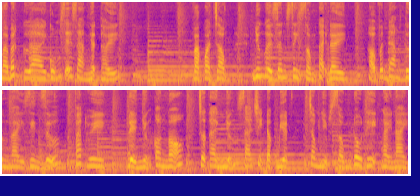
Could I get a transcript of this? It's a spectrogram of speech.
mà bất cứ ai cũng dễ dàng nhận thấy. Và quan trọng, những người dân sinh sống tại đây, họ vẫn đang từng ngày gìn giữ, phát huy để những con ngõ trở thành những giá trị đặc biệt trong nhịp sống đô thị ngày nay.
